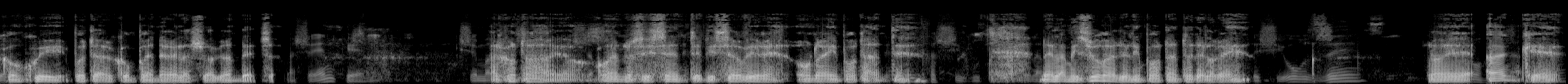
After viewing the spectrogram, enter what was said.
con cui poter comprendere la sua grandezza. Al contrario, quando si sente di servire un re importante, nella misura dell'importanza del re, lo è anche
